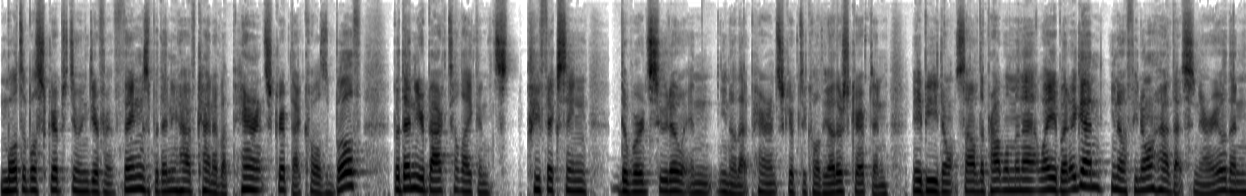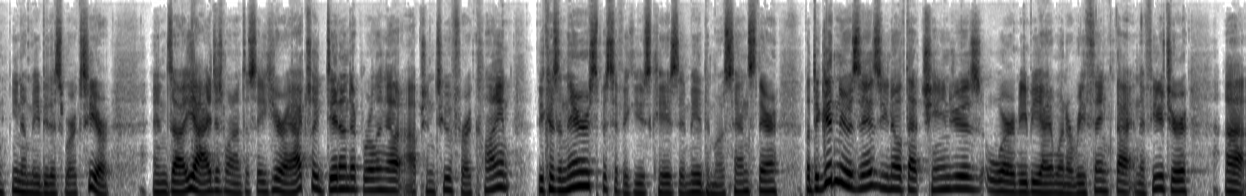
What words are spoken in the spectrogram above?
multiple scripts doing different things, but then you have kind of a parent script that calls both, but then you're back to like prefixing the word sudo in, you know, that parent script to call the other script, and maybe you don't solve the problem in that way. But again, you know, if you don't have that scenario, then, you know, maybe this works here. And uh, yeah, I just wanted to say here, I actually did end up rolling out option two for a client because in their specific use case, it made the most sense there. But the good news is, you know, if that changes or maybe I want to rethink that in the future, uh,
